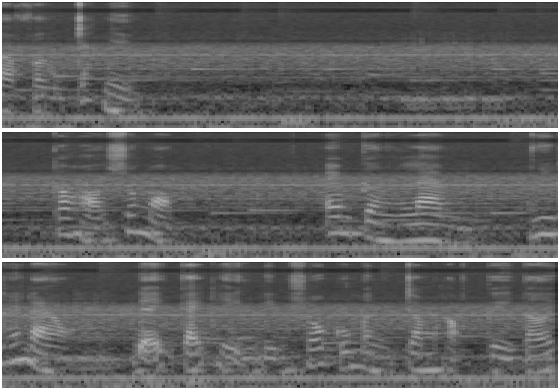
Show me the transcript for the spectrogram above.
vào phần trắc nghiệm. Câu hỏi số 1 em cần làm như thế nào để cải thiện điểm số của mình trong học kỳ tới?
